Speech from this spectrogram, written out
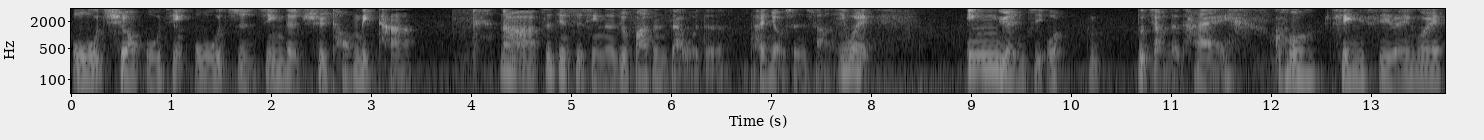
无穷无尽、无止境的去同理他。那这件事情呢，就发生在我的朋友身上。因为因缘际，我不讲的太过清晰了，因为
